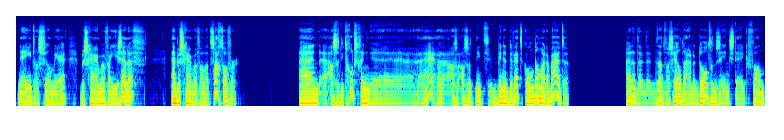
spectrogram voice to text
Nee, het was veel meer beschermen van jezelf en beschermen van het slachtoffer. En eh, als het niet goed ging, eh, hè, als, als het niet binnen de wet kon, dan maar daarbuiten. Hè, dat, dat, was heel duidelijk Dalton's insteek van,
